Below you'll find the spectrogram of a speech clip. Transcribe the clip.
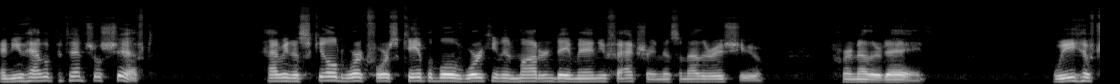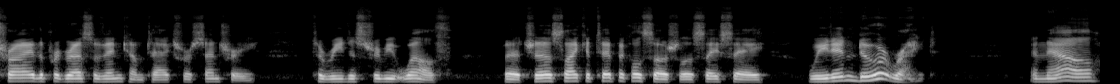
and you have a potential shift. Having a skilled workforce capable of working in modern day manufacturing is another issue for another day. We have tried the progressive income tax for a century to redistribute wealth, but just like a typical socialist, they say, we didn't do it right. And now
